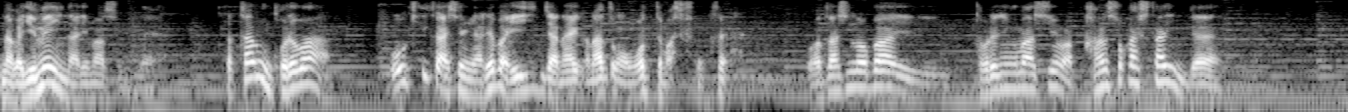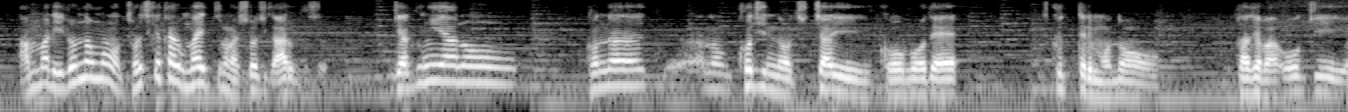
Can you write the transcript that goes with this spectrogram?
なんか夢になりますんで。多分これは大きい会社にやればいいんじゃないかなとも思ってますけどね。私の場合、トレーニングマシンは簡素化したいんで、あんまりいろんなものを取り付けたくないっていうのが正直あるんです。逆にあの、こんなあの個人のちっちゃい工房で作ってるものを、例えば大きい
